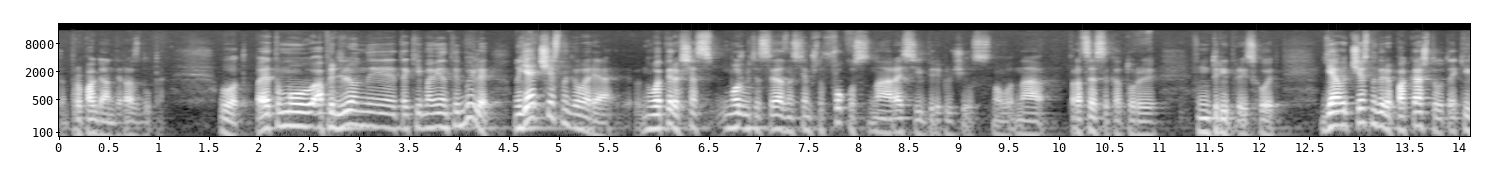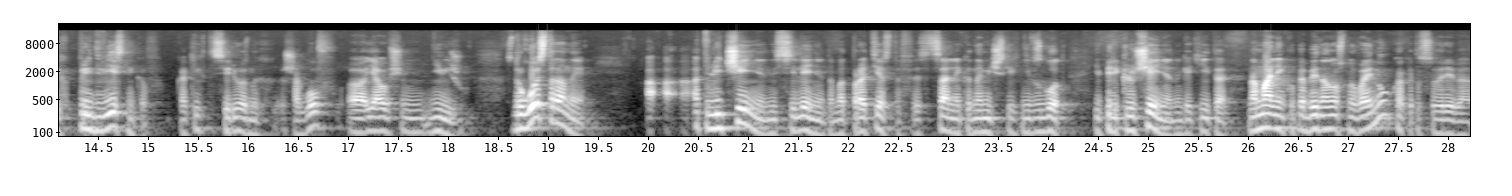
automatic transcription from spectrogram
там, пропагандой раздута. Вот. Поэтому определенные такие моменты были. Но я, честно говоря, ну, во-первых, сейчас, может быть, это связано с тем, что фокус на Россию переключился снова, на процессы, которые внутри происходят. Я вот, честно говоря, пока что вот таких предвестников каких-то серьезных шагов э, я, в общем, не вижу. С другой стороны, а, а, отвлечение населения там, от протестов, социально-экономических невзгод и переключение на какие-то, на маленькую победоносную войну, как это в свое время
